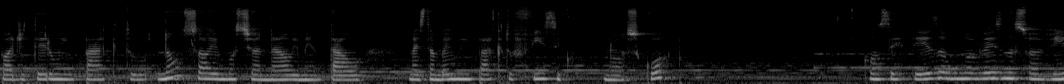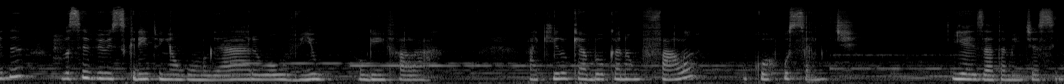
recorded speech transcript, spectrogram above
pode ter um impacto não só emocional e mental, mas também um impacto físico no nosso corpo? Com certeza, alguma vez na sua vida você viu escrito em algum lugar ou ouviu alguém falar: aquilo que a boca não fala, o corpo sente. E é exatamente assim.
